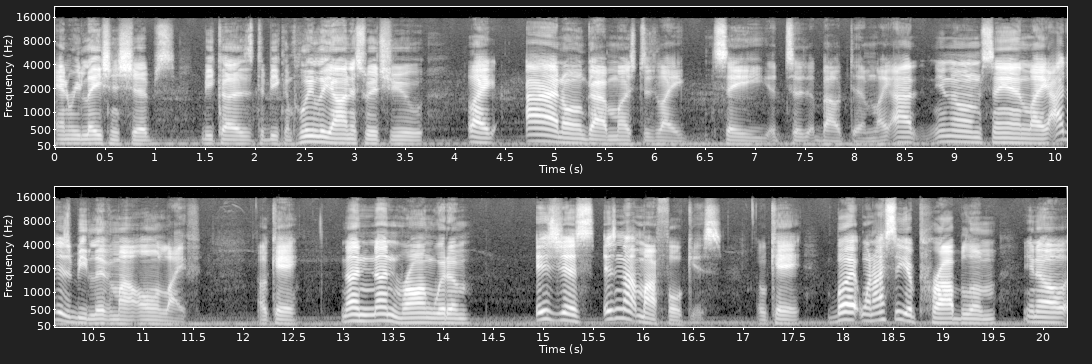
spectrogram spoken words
and relationships because, to be completely honest with you, like, I don't got much to like say to about them. Like I, you know what I'm saying? Like I just be living my own life. Okay, nothing, nothing wrong with them. It's just, it's not my focus. Okay, but when I see a problem, you know,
